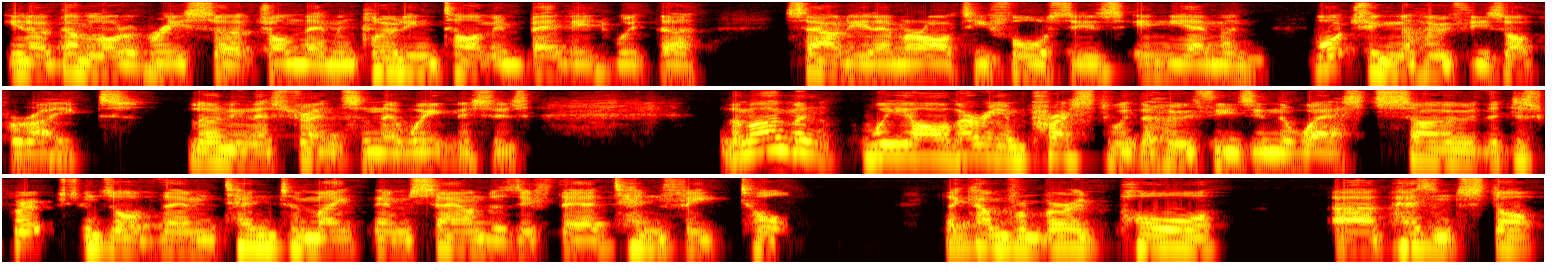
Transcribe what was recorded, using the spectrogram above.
you know, I've done a lot of research on them, including time embedded with the Saudi and Emirati forces in Yemen watching the Houthis operate, learning their strengths and their weaknesses. At the moment, we are very impressed with the Houthis in the West. So the descriptions of them tend to make them sound as if they're 10 feet tall. They come from very poor uh, peasant stock.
